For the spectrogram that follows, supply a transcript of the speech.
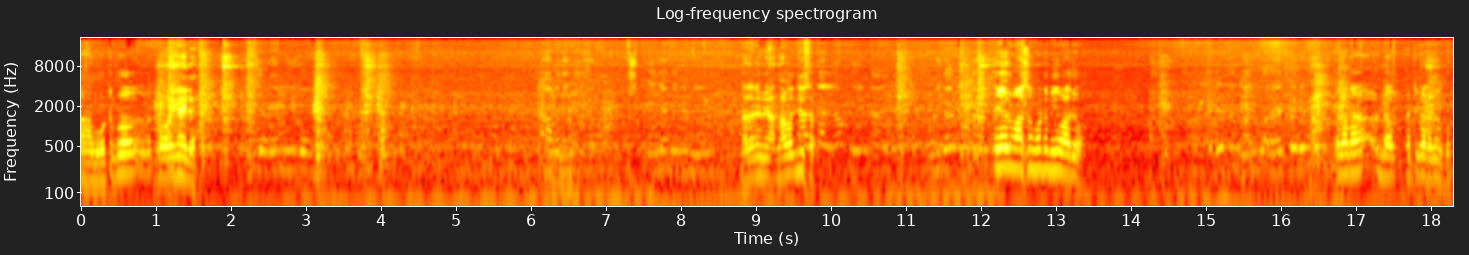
ആ ബോട്ട് ഇപ്പോ ട്രോളിംഗ് ആയില്ലേ ചെറിയ മീൻ തോന്നി നാൽപ്പത്തഞ്ച് ദിവസം കഴിഞ്ഞാൽ പിന്നെ മീൻ അതിന് നാൽപ്പത്തഞ്ച് ദിവസം ഈ ഒരു മാസം കൊണ്ട് മീൻ വളരുമോ വിലയുടെ ഉണ്ടാവും കട്ടിക്കടന്ന് നിൽക്കും.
